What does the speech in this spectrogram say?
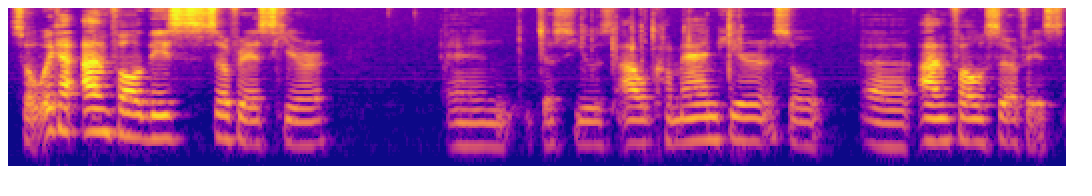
So we can unfold this surface here and just use our command here. So uh, unfold surface.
